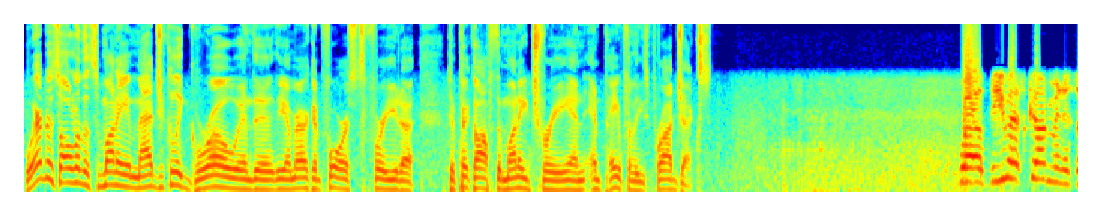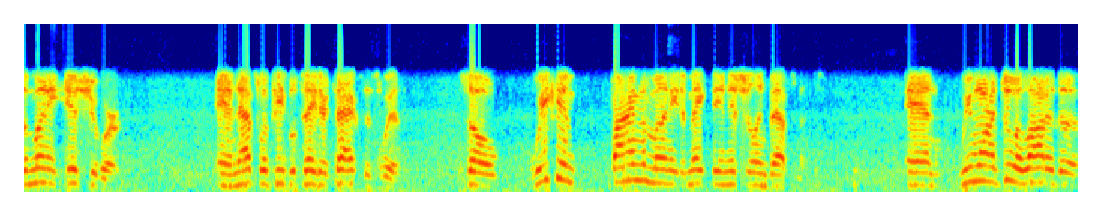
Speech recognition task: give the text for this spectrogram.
Where does all of this money magically grow in the, the American forest for you to, to pick off the money tree and, and pay for these projects? Well, the U.S. government is a money issuer, and that's what people pay their taxes with. So we can find the money to make the initial investments. And we want to do a lot of the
